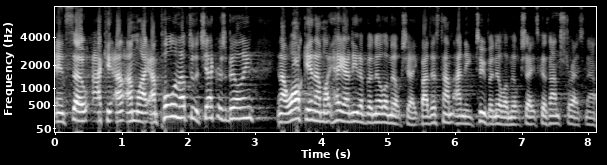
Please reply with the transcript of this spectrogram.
And so I can, I'm like, I'm pulling up to the Checkers building and I walk in, I'm like, hey, I need a vanilla milkshake. By this time, I need two vanilla milkshakes because I'm stressed now.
